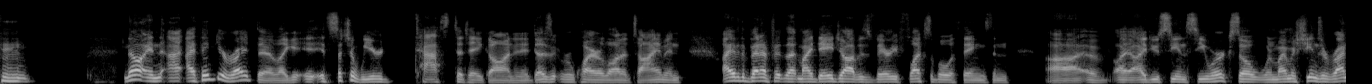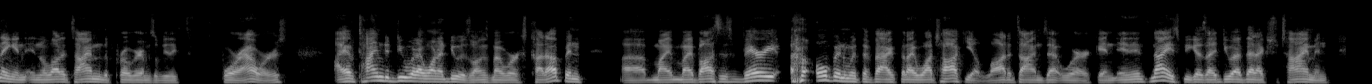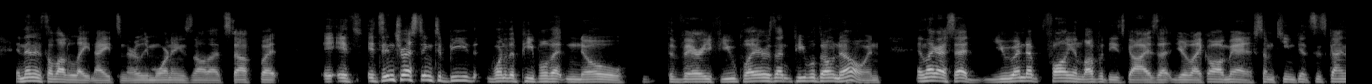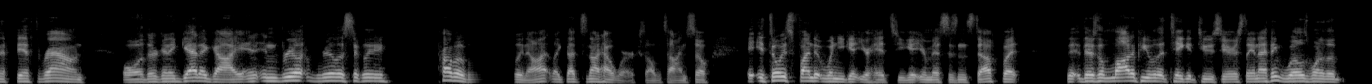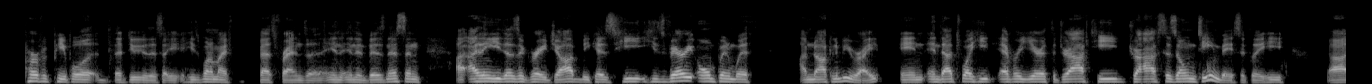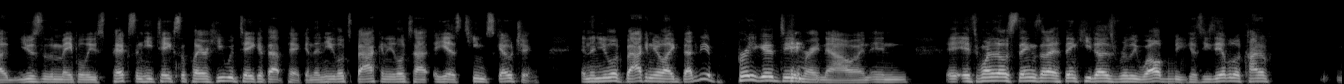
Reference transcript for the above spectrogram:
no, and I, I, think you're right there. Like, it, it's such a weird task to take on, and it doesn't require a lot of time. And I have the benefit that my day job is very flexible with things, and uh, I, I do CNC work. So when my machines are running, and, and a lot of time the programs will be like four hours, I have time to do what I want to do as long as my work's cut up. And uh, my my boss is very open with the fact that I watch hockey a lot of times at work, and and it's nice because I do have that extra time, and and then it's a lot of late nights and early mornings and all that stuff. But it, it's it's interesting to be one of the people that know the very few players that people don't know, and and like I said, you end up falling in love with these guys that you're like, oh man, if some team gets this guy in the fifth round, or oh, they're gonna get a guy, and, and real realistically, probably not. Like that's not how it works all the time. So it's always fun to, when you get your hits, you get your misses and stuff. But th- there's a lot of people that take it too seriously, and I think Will's one of the perfect people that do this. He's one of my best friends uh, in in the business, and I, I think he does a great job because he he's very open with. I'm not going to be right, and and that's why he every year at the draft he drafts his own team. Basically, he uh, uses the Maple Leafs picks, and he takes the player he would take at that pick, and then he looks back and he looks at he has team scouting, and then you look back and you're like, that'd be a pretty good team right now, and and it's one of those things that I think he does really well because he's able to kind of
